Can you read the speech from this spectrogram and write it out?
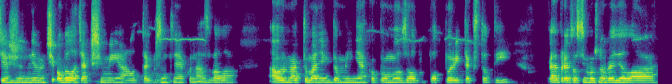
tiež, neviem, či oveľa ťažšími, ale tak by som to nejako nazvala. A hovorím, ak to má niekto mi nejako pomôcť alebo podporiť, tak to ty. A preto si možno vedela,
